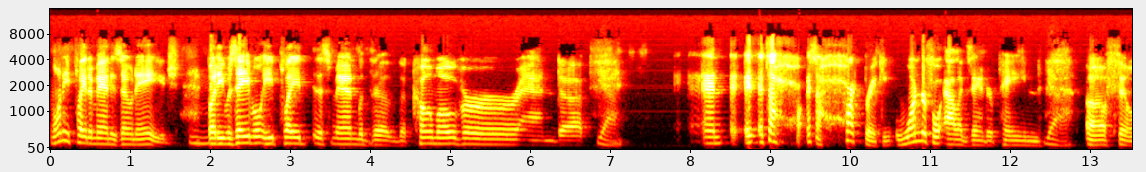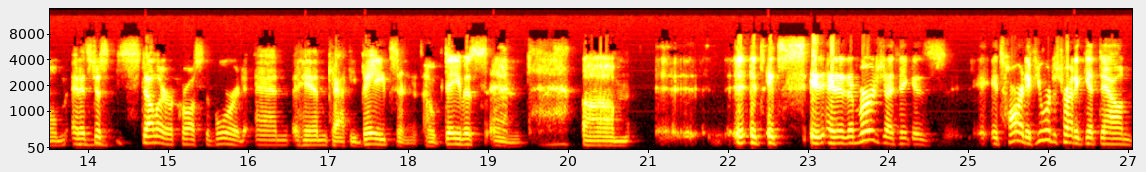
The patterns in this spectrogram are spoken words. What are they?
One, he played a man his own age, Mhm. but he was able. He played this man with the the comb over and. Uh, yeah, and it, it's a it's a heartbreaking, wonderful Alexander Payne yeah, uh, film, and it's just stellar across the board. And him, Kathy Bates, and Hope Davis, and um, it, it, it's it, and it emerged. I think is it's hard if you were to try to get down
